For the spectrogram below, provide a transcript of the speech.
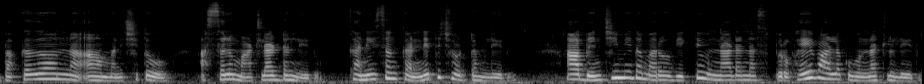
బక్కగా ఉన్న ఆ మనిషితో అస్సలు మాట్లాడడం లేదు. కనీసం కన్నెత్తి చూడటం లేదు. ఆ బెంచీ మీద మరో వ్యక్తి ఉన్నాడన్న స్పృహే వాళ్ళకు ఉన్నట్లు లేదు.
